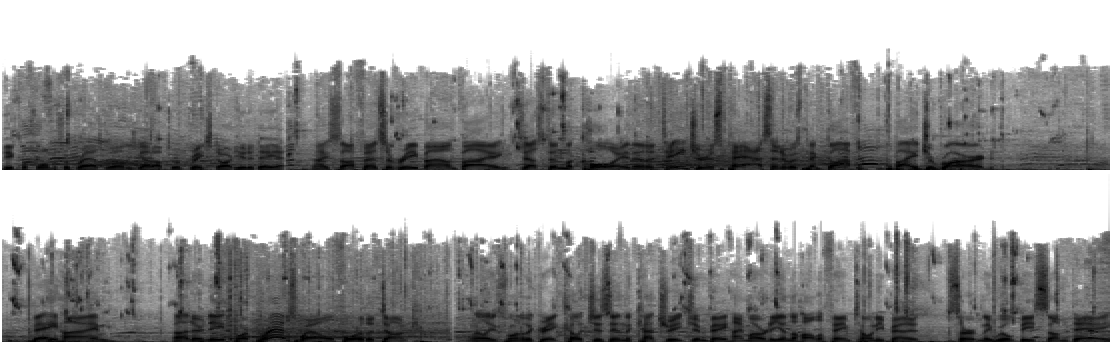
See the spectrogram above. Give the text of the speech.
Big performance for Braswell. He's got off to a great start here today. Nice offensive rebound by Justin McKoy. Then a dangerous pass, and it was picked off by Girard. Boeheim underneath for Braswell for the dunk. Well, he's one of the great coaches in the country. Jim Boeheim already in the Hall of Fame. Tony Bennett certainly will be someday.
